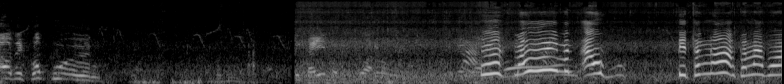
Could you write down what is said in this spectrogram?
เอาแต่คบผู้อื่นใช้ตัวเออมาเอ้ยมันเอาติดทั้งนอกตลาดพอ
